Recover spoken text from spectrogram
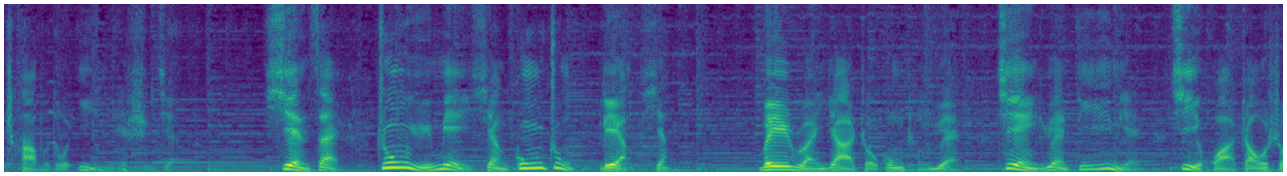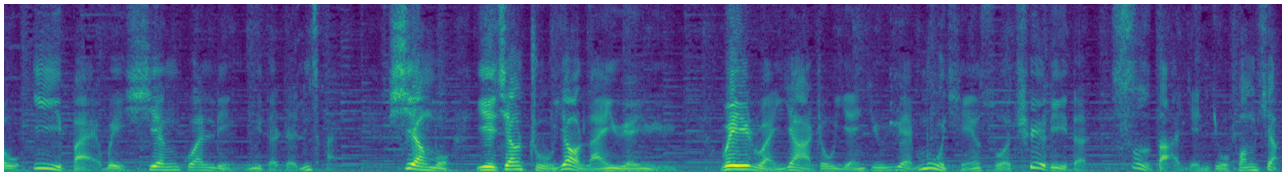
差不多一年时间了，现在终于面向公众亮相。微软亚洲工程院建院第一年，计划招收一百位相关领域的人才，项目也将主要来源于。微软亚洲研究院目前所确立的四大研究方向，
